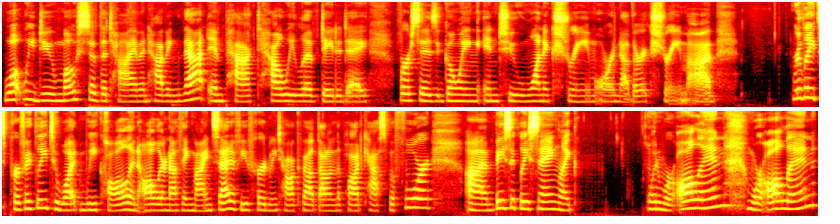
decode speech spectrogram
what we do most of the time and having that impact how we live day to day versus going into one extreme or another extreme. Um, relates perfectly to what we call an all or nothing mindset. If you've heard me talk about that on the podcast before, um, basically saying like, when we're all in, we're all in,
